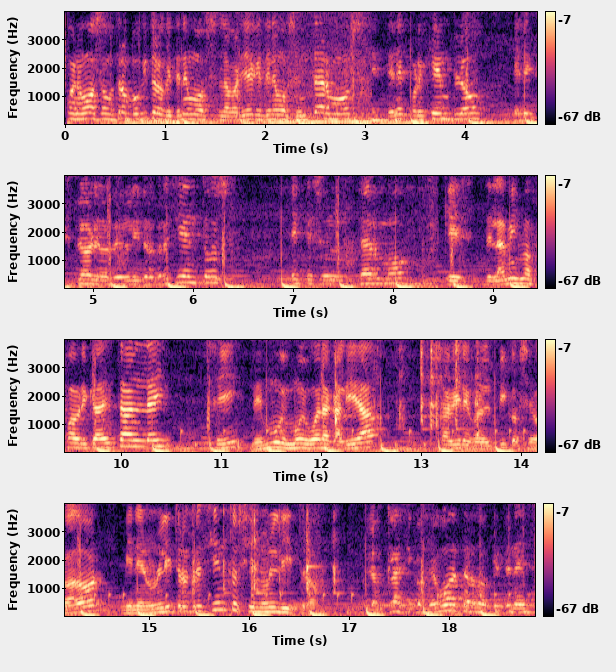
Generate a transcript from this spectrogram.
Bueno, vamos a mostrar un poquito lo que tenemos, la variedad que tenemos en termos. Tenés, por ejemplo, el Explorer de 1 litro 300. Este es un termo que es de la misma fábrica de Stanley, de muy muy buena calidad. Ya viene con el pico cebador. Viene en un litro 300 y en un litro. Los clásicos de Waterdog que tenés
